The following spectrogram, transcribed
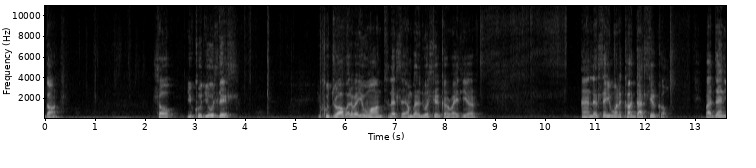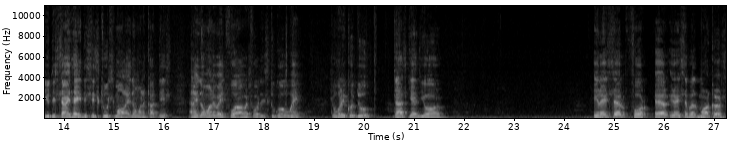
gone. So you could use this. You could draw whatever you want. Let's say I'm gonna do a circle right here. And let's say you wanna cut that circle. But then you decide, hey, this is too small. I don't wanna cut this. And I don't wanna wait four hours for this to go away. So what you could do, just get your eraser for air erasable markers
